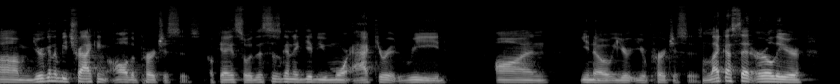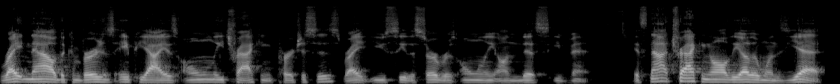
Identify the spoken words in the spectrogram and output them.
um, you're going to be tracking all the purchases. Okay, so this is going to give you more accurate read on you know your your purchases. Like I said earlier, right now the conversions API is only tracking purchases. Right, you see the servers only on this event. It's not tracking all the other ones yet.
